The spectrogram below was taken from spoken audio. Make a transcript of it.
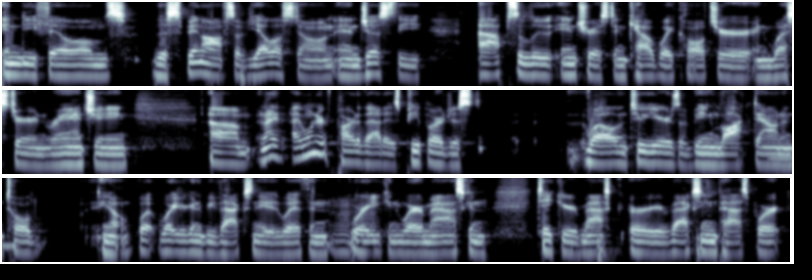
indie films, the spin-offs of Yellowstone, and just the absolute interest in cowboy culture and Western ranching. Um, and I, I wonder if part of that is people are just well, in two years of being locked down and told, you know, what, what you're going to be vaccinated with and mm-hmm. where you can wear a mask and take your mask or your vaccine passport.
